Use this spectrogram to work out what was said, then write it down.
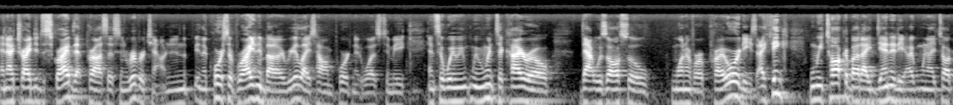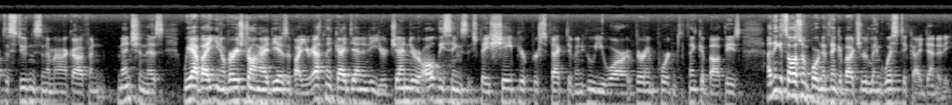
and I tried to describe that process in Rivertown. And in the, in the course of writing about it, I realized how important it was to me. And so when we, when we went to Cairo, that was also one of our priorities. I think when we talk about identity, I, when I talk to students in America, I often mention this. We have you know very strong ideas about your ethnic identity, your gender, all these things. They shape your perspective and who you are. Very important to think about these. I think it's also important to think about your linguistic identity.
